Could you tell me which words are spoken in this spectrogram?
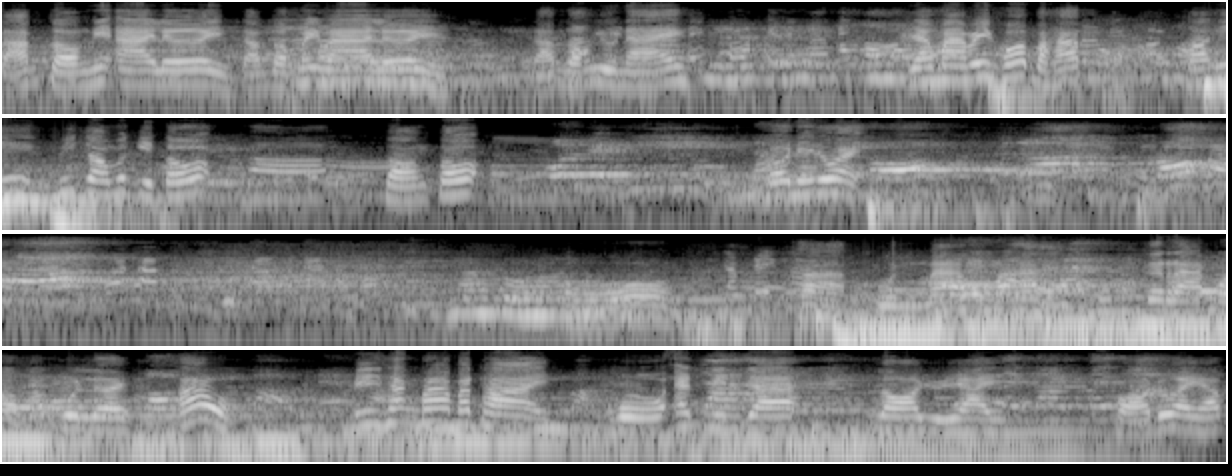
สามสองนี่อายเลยสามสองไม่มาเลยสามสองอยู่ไหน ยังมาไม่ครบอะครับ ตอนนี้พี่จองไว้กี่โต๊ะสองโต๊ะโต๊ะนี้ด้วยโอ้จำได้ไหขอบคุณมากมากกราบขอบพระคุณเลย เอ้า มีช่างภาพมาถ่ายโหแอดมินจะรออยู่ใหญ่ ขอด้วยครับ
